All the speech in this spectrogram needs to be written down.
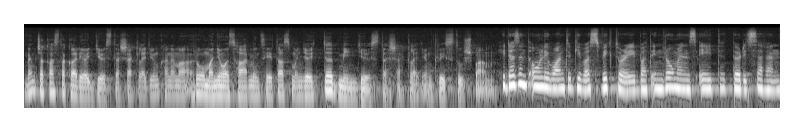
Nem csak azt akarja, hogy győztesek legyünk, hanem a Róma 8.37 azt mondja, hogy több, mint győztesek legyünk Krisztusban. He doesn't only want to give us victory, but in Romans 8:37,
